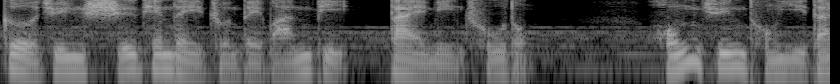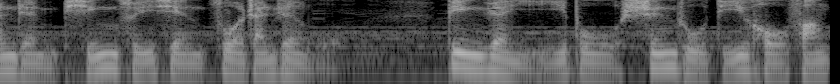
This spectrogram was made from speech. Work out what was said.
各军十天内准备完毕，待命出动。红军同意担任平绥线作战任务，并愿以一部深入敌后方，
